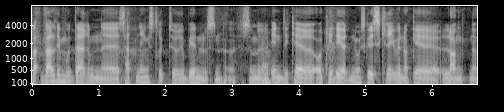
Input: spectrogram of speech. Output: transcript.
Ve veldig modern eh, setningsstruktur i begynnelsen, eh, som Ja. indikerer ok, de, nå skal de skrive noe langt noe,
